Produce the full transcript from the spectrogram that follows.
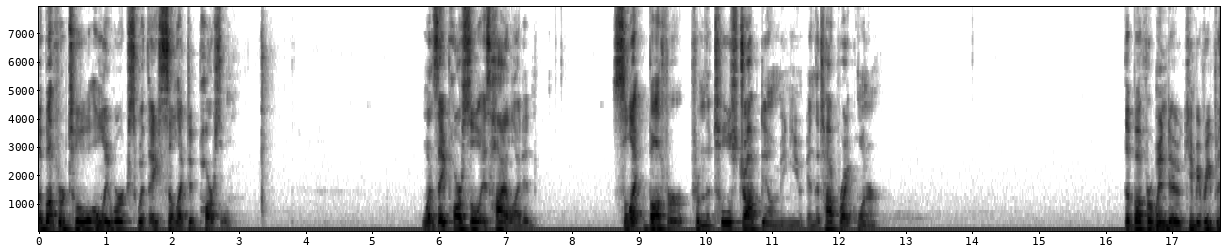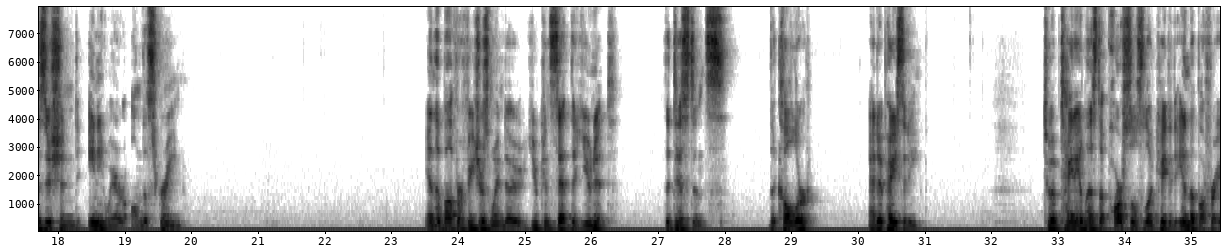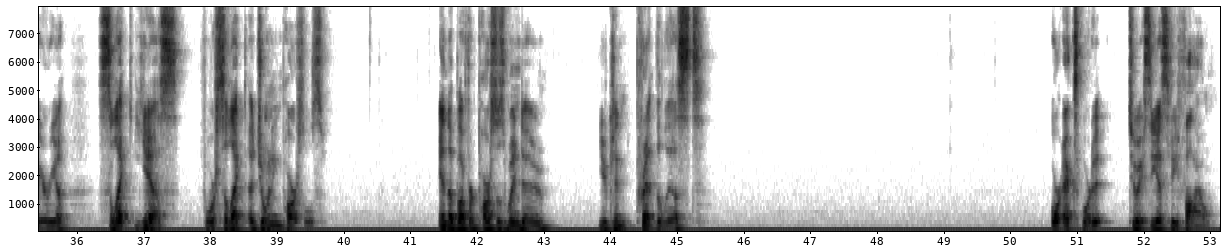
The buffer tool only works with a selected parcel. Once a parcel is highlighted, select Buffer from the Tools drop-down menu in the top right corner. The buffer window can be repositioned anywhere on the screen. In the Buffer Features window, you can set the unit, the distance, the color, and opacity. To obtain a list of parcels located in the buffer area, select Yes for Select Adjoining Parcels. In the Buffered Parcels window, you can print the list, or export it to a CSV file.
